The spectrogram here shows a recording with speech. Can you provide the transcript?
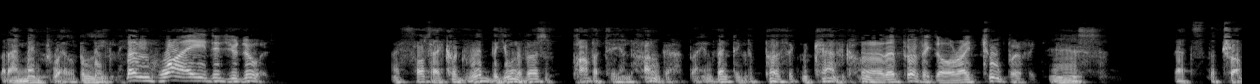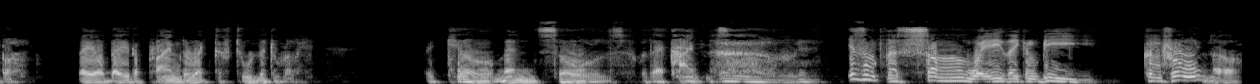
But I meant well, believe me. Then why did you do it? I thought I could rid the universe of poverty and hunger by inventing the perfect mechanical. Uh, they're perfect, all right. Too perfect. Yes. That's the trouble. They obey the prime directive too literally. They kill men's souls with their kindness. Isn't there some way they can be controlled? No.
